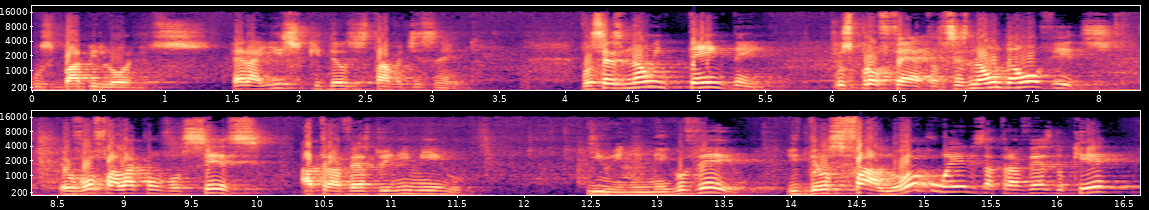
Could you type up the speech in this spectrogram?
Os babilônios. Era isso que Deus estava dizendo. Vocês não entendem os profetas, vocês não dão ouvidos. Eu vou falar com vocês através do inimigo. E o inimigo veio. E Deus falou com eles através do que?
